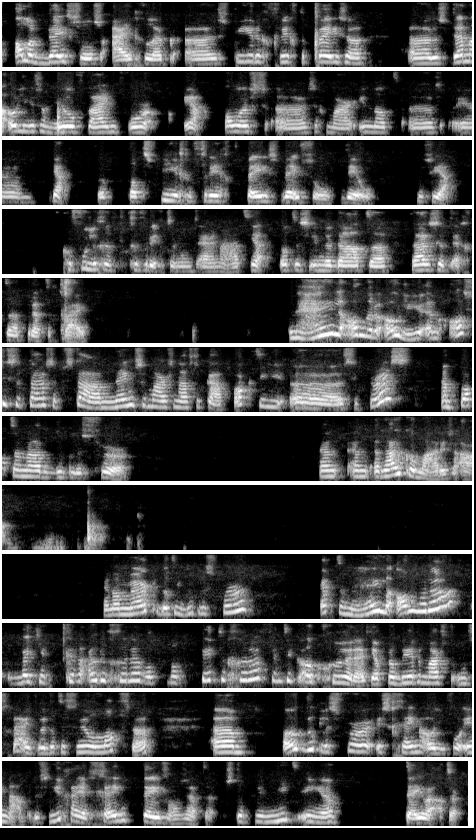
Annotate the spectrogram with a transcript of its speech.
alle, weefsels eigenlijk. spieren, gewrichten, pezen. dus dennenolie is dan heel fijn voor ja, alles, zeg maar, in dat, ehm, ja, dat, dat spiergewricht, pees, weefsel deel. Dus ja, gevoelige gewrichten noemt Erna het. Ja, dat is inderdaad, daar is het echt prettig bij een hele andere olie. En als je ze thuis hebt staan, neem ze maar eens naast elkaar. Pak die uh, Cypress en pak daarna de Douglas Fir. En, en ruik hem maar eens aan. En dan merk je dat die Douglas Fir echt een hele andere, een beetje kruidigere, wat, wat pittigere, vind ik ook geur heeft. Ja, probeer het maar eens te omschrijven. Dat is heel lastig. Um, ook Douglas Fir is geen olie voor inname. Dus hier ga je geen thee van zetten. Stop je niet in je theewater.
